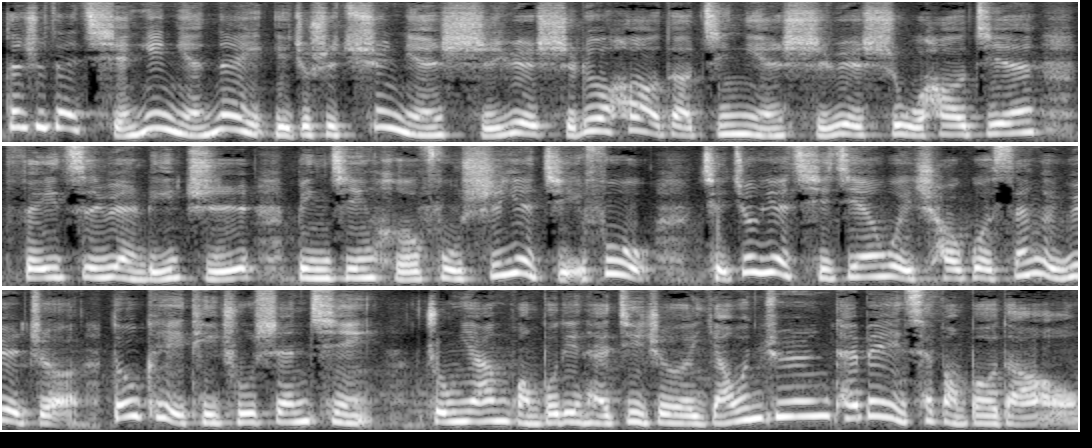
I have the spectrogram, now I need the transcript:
但是在前一年内，也就是去年十月十六号到今年十月十五号间，非自愿离职，并经核付失业给付，且就业期间未超过三个月者，都可以提出申请。中央广播电台记者杨文君台北采访报道。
